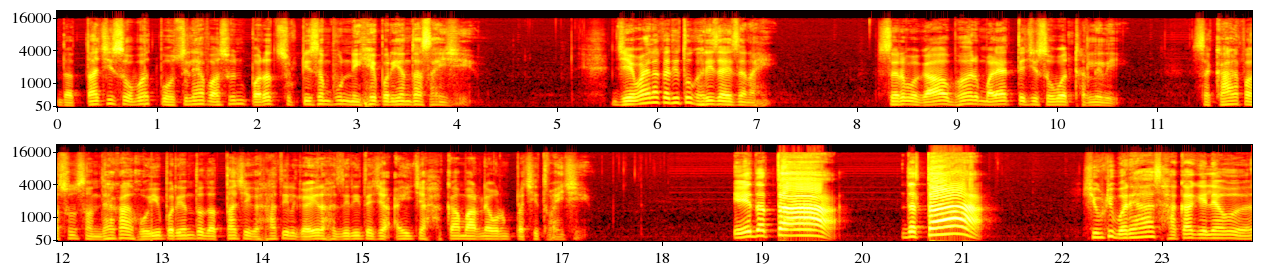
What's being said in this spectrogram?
दत्ताची सोबत पोहोचल्यापासून परत सुट्टी संपून निघेपर्यंत असायची. जेवायला कधी तो घरी जायचा नाही. सर्व गावभर मळ्यात त्याची सोबत ठरलेली. सकाळपासून संध्याकाळ होईपर्यंत दत्ताची घरातील गैरहजेरी त्याच्या आईच्या हाका मारण्यावरून प्रचित व्हायची. ए दत्ता! दत्ता! शेवटी बऱ्याच हाका गेल्यावर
